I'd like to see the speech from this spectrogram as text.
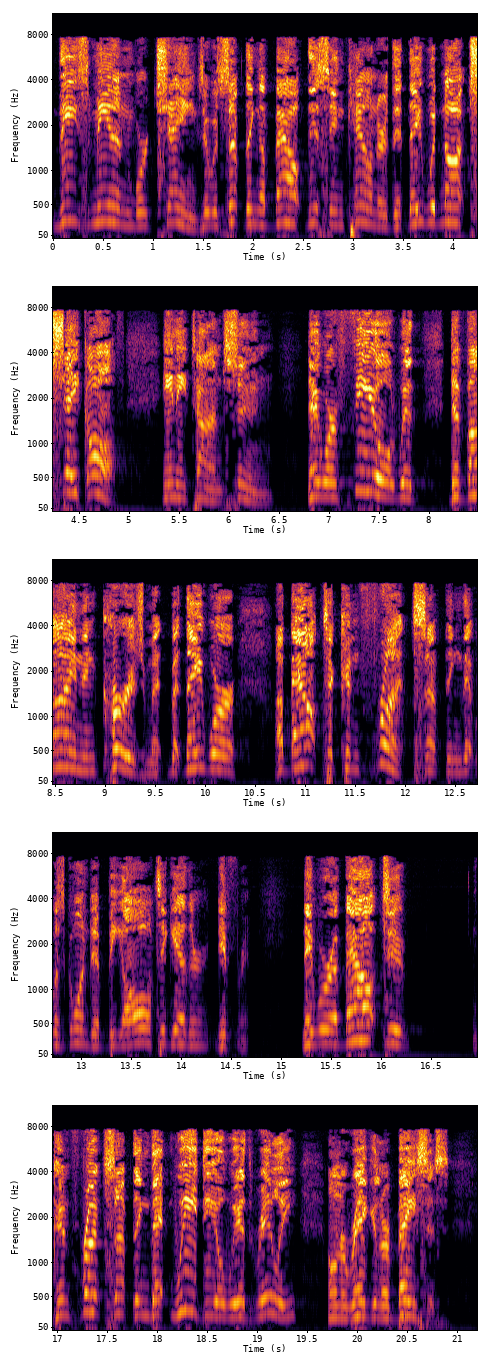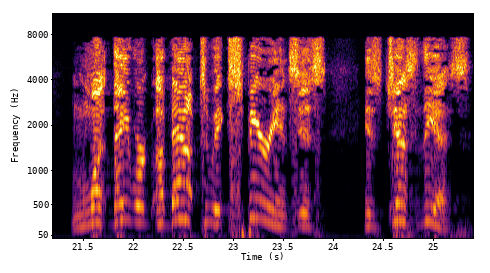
these men were changed. There was something about this encounter that they would not shake off anytime soon. They were filled with divine encouragement, but they were about to confront something that was going to be altogether different. They were about to confront something that we deal with really on a regular basis. And what they were about to experience is, is just this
